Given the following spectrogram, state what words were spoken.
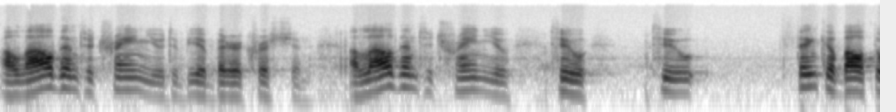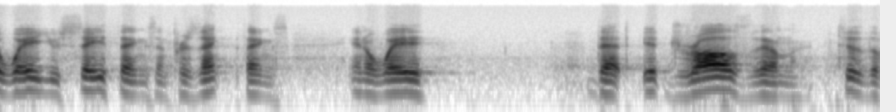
Allow them to train you to be a better Christian. Allow them to train you to, to think about the way you say things and present things in a way that it draws them to the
